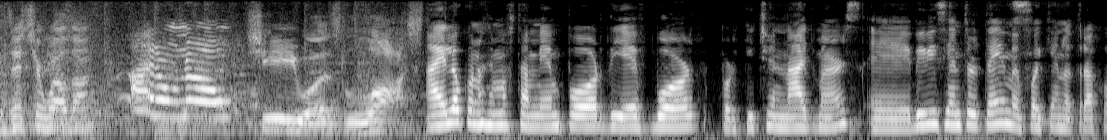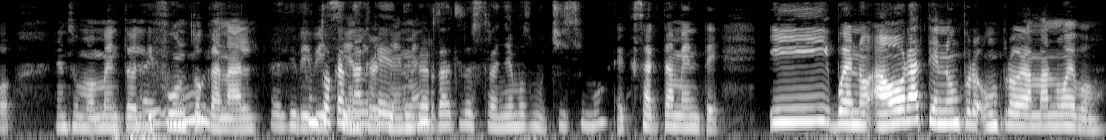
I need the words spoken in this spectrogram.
Is this your well done? I don't know. She was lost. Ahí lo conocimos también por The F-Board, por Kitchen Nightmares. Eh, BBC Entertainment fue quien lo trajo en su momento, el Ay, difunto uy, canal. El difunto BBC canal que de verdad lo extrañamos muchísimo. Exactamente. Y bueno, ahora tiene un, pro- un programa nuevo,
